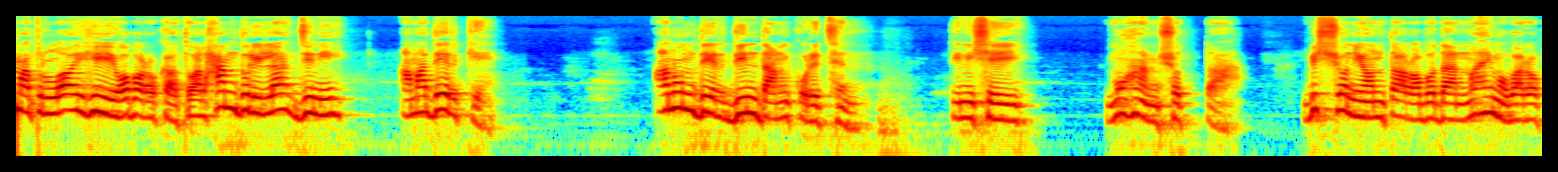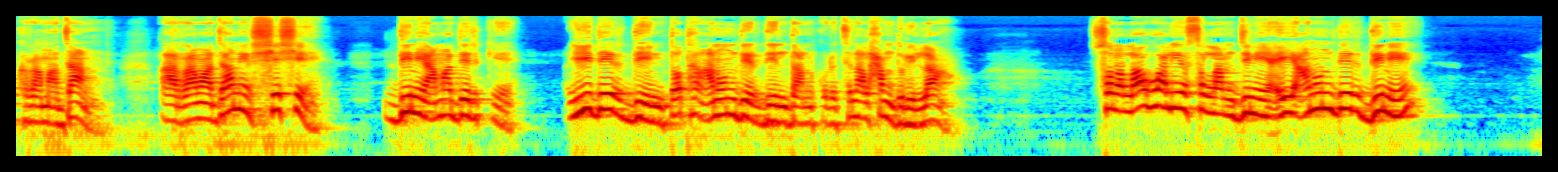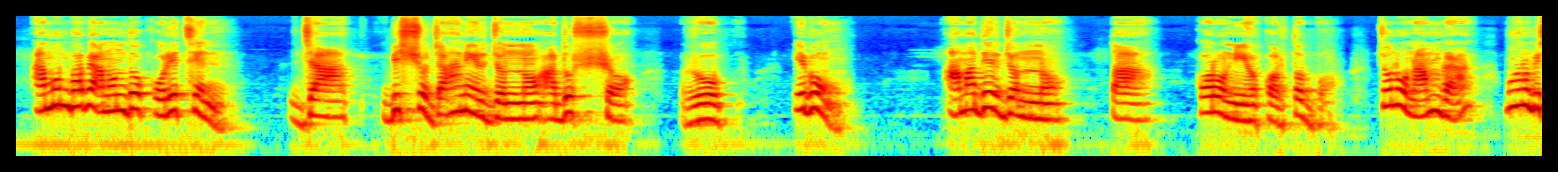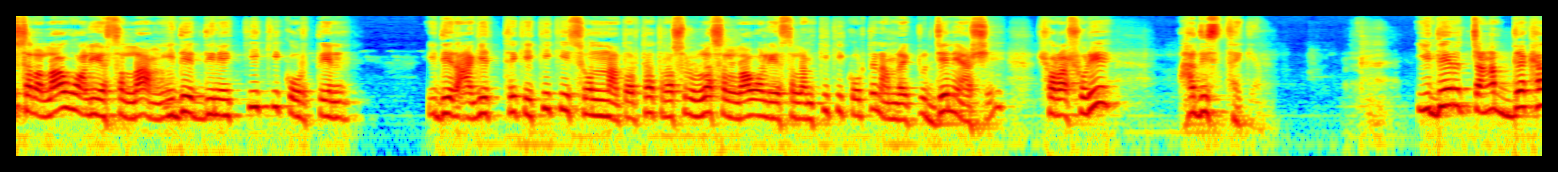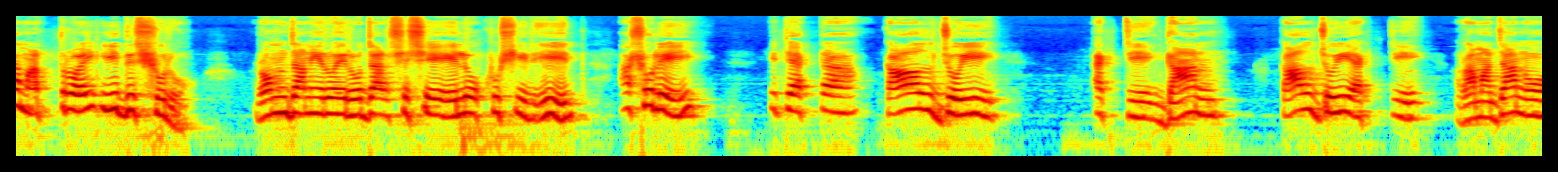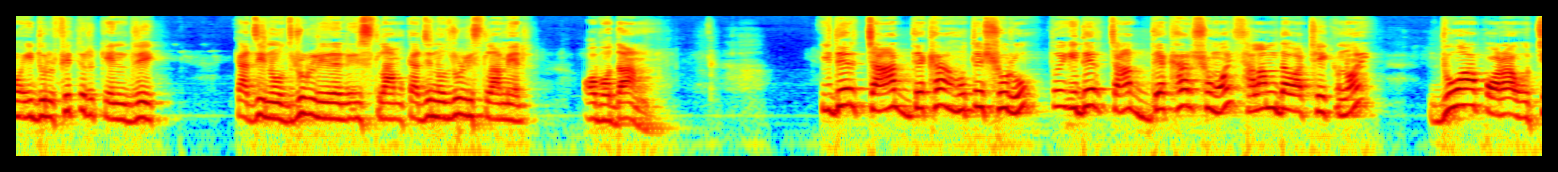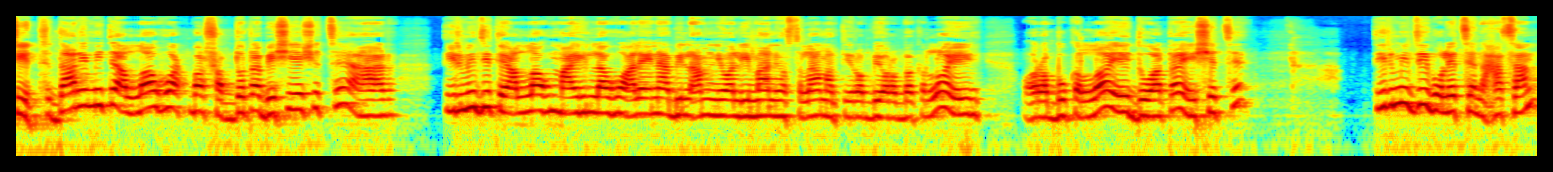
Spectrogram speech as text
রহমাতুল্লাহি অবরকাত আলহামদুলিল্লাহ যিনি আমাদেরকে আনন্দের দিন দান করেছেন, তিনি সেই মহান সত্তা, বিশ্ব নিয়ন্তার অবদান মাহে মোবারক রামাজান। আর রামাজানের শেষে দিনে আমাদেরকে ঈদের দিন তথা আনন্দের দিন দান করেছেন, আলহামদুলিল্লাহ। সাল্লাহ আলিয়াল্লাম যিনি এই আনন্দের দিনে এমনভাবে আনন্দ করেছেন যা বিশ্বজাহানের জন্য আদর্শ রূপ এবং আমাদের জন্য তা করণীয় কর্তব্য। চলুন আমরা মহানবী সাল্লাহ আলিয়াল্লাম ঈদের দিনে কি কি করতেন? ঈদের আগের থেকে কি কি সোননাথ অর্থাৎ রাসুল্লাহ সাল্লাহ আলিয়াল্লাম কী কী করতেন? আমরা একটু জেনে আসি সরাসরি হাদিস থেকে। ঈদের চাঁদ দেখা মাত্রই ঈদ শুরু। রমজানের ওই রোজার শেষে এলো খুশির ঈদ। আসলেই এটা একটা কালজয়ী একটি গান, কালজয়ী একটি রামাজান ও ঈদুল ফিতর কেন্দ্রিক কাজী নজরুল ইসলাম, কাজী নজরুল ইসলামের অবদান। ঈদের চাঁদ দেখা হতে শুরু, তো ঈদের চাঁদ দেখার সময় সালাম দেওয়া ঠিক নয়, দোয়া পড়া উচিত। দারিমিতে আল্লাহ আকবার শব্দটা বেশি এসেছে, আর তিরমিজিতে আল্লাহ মাহিল্লাহ আলাইনা বিল আমনি আল ইমান সালামাতি রব্বি অরব্বাকাল্লাহ এই অরব্বুকাল্লাহ এই দোয়াটা এসেছে। তিরমিজি বলেছেন হাসান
